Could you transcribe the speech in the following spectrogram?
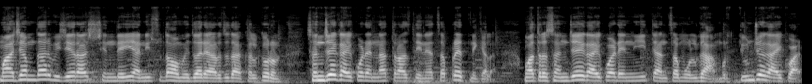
माजी आमदार विजयराज शिंदे यांनी सुद्धा उमेदवारी अर्ज दाखल करून संजय गायकवाड यांना त्रास देण्याचा प्रयत्न केला. मात्र संजय गायकवाड यांनी त्यांचा मुलगा मृत्युंजय गायकवाड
